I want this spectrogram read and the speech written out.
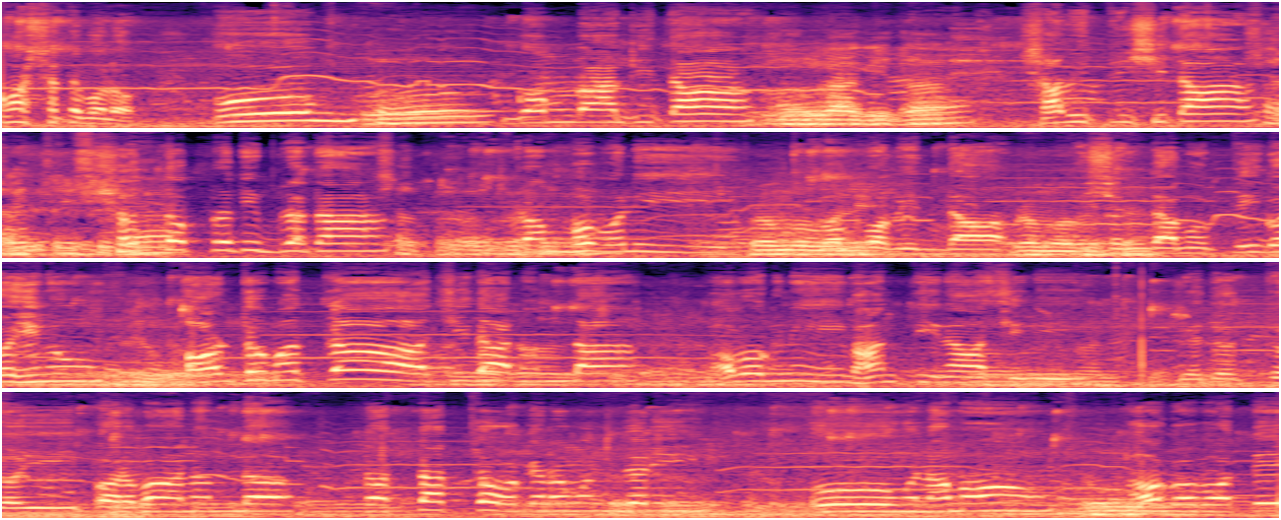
আমার সাথে বলো। ওম গঙ্গা গীতা গঙ্গা গীতা সাবিত্রী সীতা সত্য প্রতিব্রতা ব্রহ্মবলি ব্রহ্মবিদ্যা বিশুদ্ধা মুক্তি গহিনু অর্ধমাত্রা চিদানন্দা অবগ্নি ভান্তি নাশিনী বেদত্রয়ী পরমানন্দ তত্ত্বাত্ম জ্ঞান মঞ্জরি ওম নম ভগবতে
